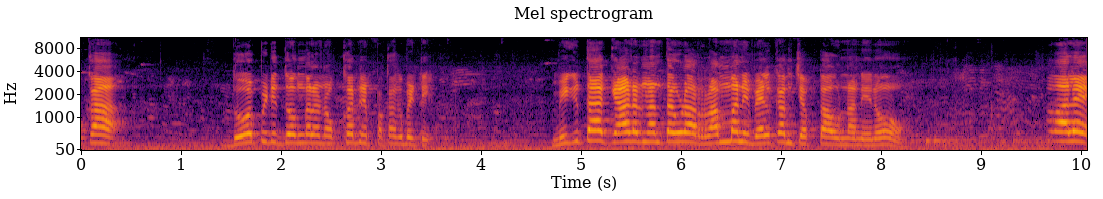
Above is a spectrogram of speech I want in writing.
ఒక దోపిడి దొంగలను ఒక్కరిని పక్కకు పెట్టి మిగతా క్యాడర్నంతా కూడా రమ్మని వెల్కమ్ చెప్తా ఉన్నా నేను. రావాలి.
